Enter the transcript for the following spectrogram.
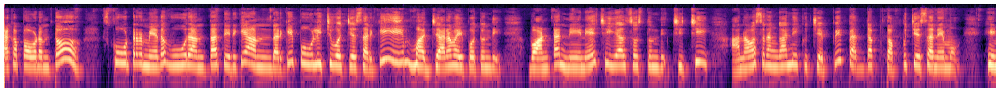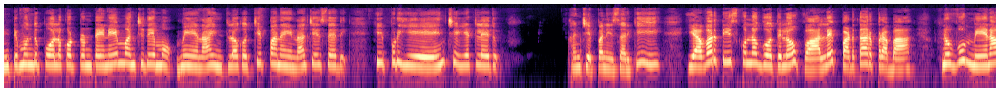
లేకపోవడంతో స్కూటర్ మీద ఊరంతా తిరిగి అందరికీ పూలు ఇచ్చి వచ్చేసరికి మధ్యాహ్నం అయిపోతుంది. వంట నేనే చేయాల్సి వస్తుంది. చిచ్చి అనవసరంగా నీకు చెప్పి పెద్ద తప్పు చేశానేమో. ఇంటి ముందు పూల కొట్టుంటేనే మంచిదేమో. మీనా ఇంట్లోకి వచ్చి పనైనా చేసేది. ఇప్పుడు ఏం చెయ్యట్లేదు. అని చెప్పనేసరికి ఎవరు తీసుకున్న గోతిలో వాళ్ళే పడతారు ప్రభా. నువ్వు మీనా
